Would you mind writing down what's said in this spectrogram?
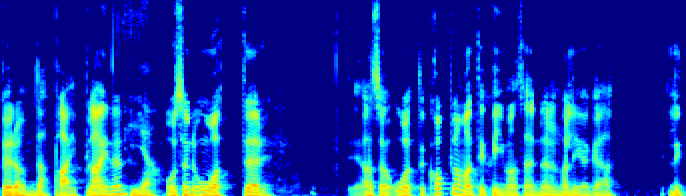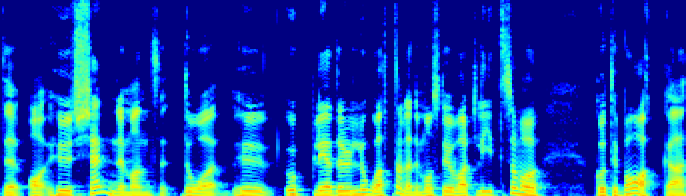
berömda pipelinen Ja. och sen åter, alltså återkopplar man till skivan sen när den har legat lite, hur känner man då, hur upplevde du låtarna? Det måste ju ha varit lite som att gå tillbaka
